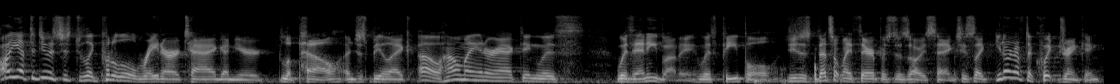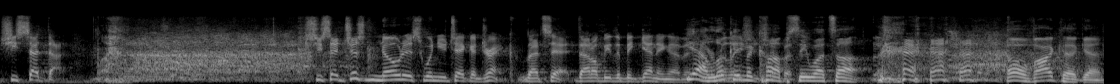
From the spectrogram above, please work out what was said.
all you have to do is just like put a little radar tag on your lapel and just be like, oh, how am I interacting with with anybody, with people? You just that's what my therapist is always saying. She's like, you don't have to quit drinking. She said that. She said, just notice when you take a drink. That's it. That'll be the beginning of it. Yeah, Your look in the relationship cup, with see it. what's up. Oh, vodka again.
